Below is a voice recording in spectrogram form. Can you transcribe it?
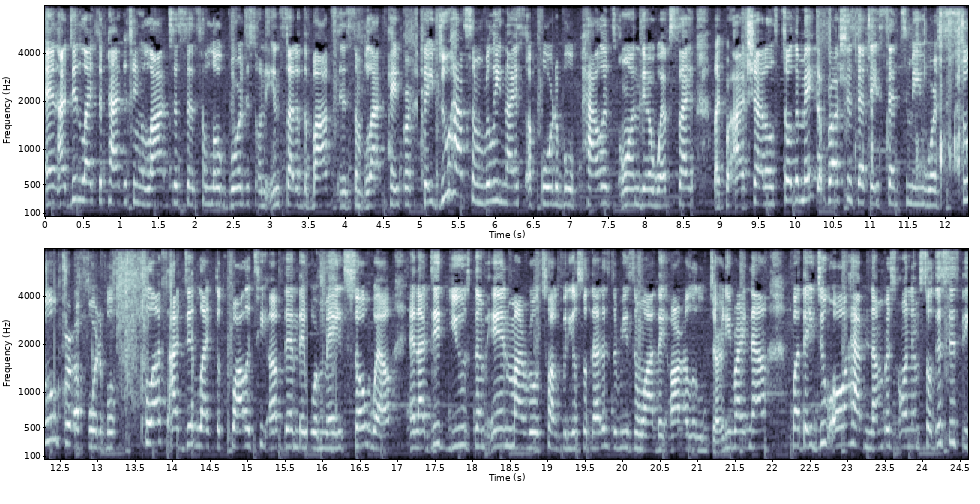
And I did like the packaging a lot. Just says hello gorgeous on the inside of the box and some black paper. They do have some really nice affordable palettes on their website like for eyeshadows. So the makeup brushes that they sent to me were super affordable. Plus I did like the quality of them. They were made so well and I did use them in my real talk video. So that is the reason why they are a little dirty right now. But they do all have numbers on them. So this is the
